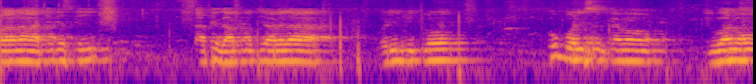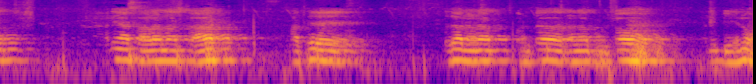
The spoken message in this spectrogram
શાળાના આચાર્યશ્રી સાથે ગામમાંથી આવેલા વડીલ મિત્રો, ખૂબ મોડી સંખ્યામાં યુવાનો અને આ શાળાના સ્ટાફ સાથે બધા નાના ભણતા, નાના ભૂલકાઓ અને બહેનો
